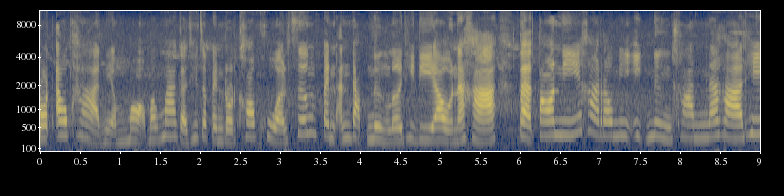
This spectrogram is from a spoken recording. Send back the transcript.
รถเอาผาดเนี่ยเหมาะมากๆกับที่จะเป็นรถครอบครัว ซึ่งเป็นอันดับหนึ่งเลยทีเดียวนะคะ แต่ตอนนี้ค่ะเรามีอีกหนึ่งคันนะคะที่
